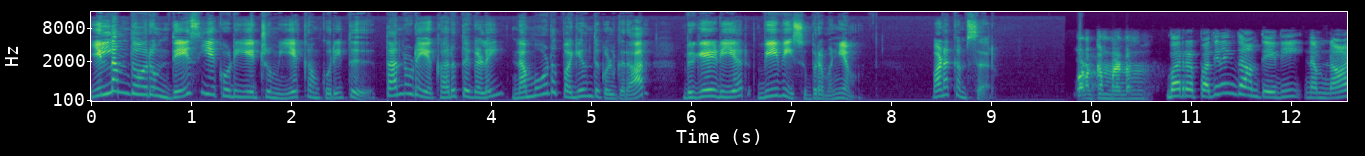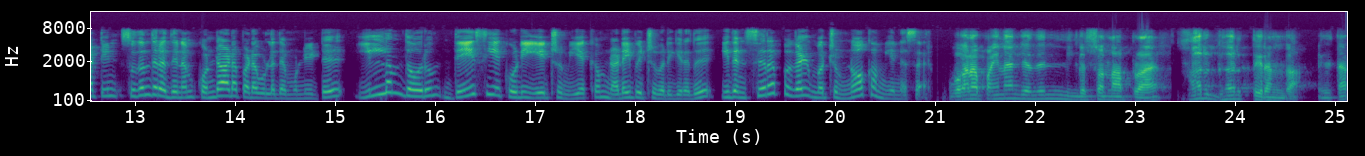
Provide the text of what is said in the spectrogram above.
இல்லந்தோறும் தேசிய கொடியேற்றும் இயக்கம் குறித்து தன்னுடைய கருத்துக்களை நம்மோடு பகிர்ந்து கொள்கிறார் பிரிகேடியர் வி வி சுப்பிரமணியம். வணக்கம் சார். வணக்கம் மேடம் வர்ற பதினைந்தாம் தேதி நம் நாட்டின் சுதந்திர தினம் கொண்டாடப்பட உள்ளதை முன்னிட்டு இல்லந்தோறும் தேசிய கொடி ஏற்றும் இயக்கம் நடைபெற்று வருகிறது. இதன் சிறப்புகள் மற்றும் நோக்கம் என்ன சார் வர பதினஞ்சாம் தேதி நீங்க சொன்னாப்ல ஹர் கர் திரங்கா. இல்லட்டா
